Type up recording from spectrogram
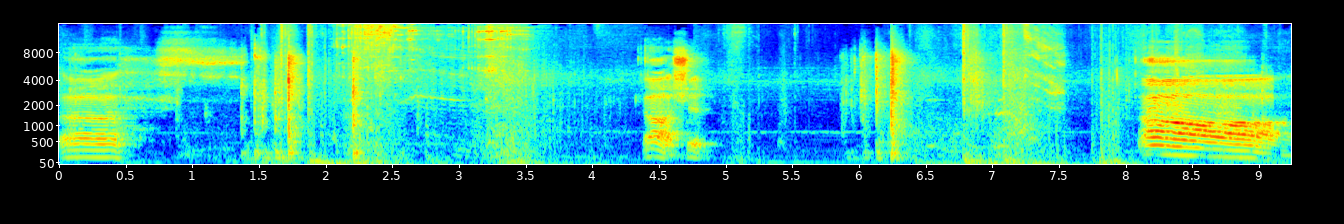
Uh. Ah, shit. Ah.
